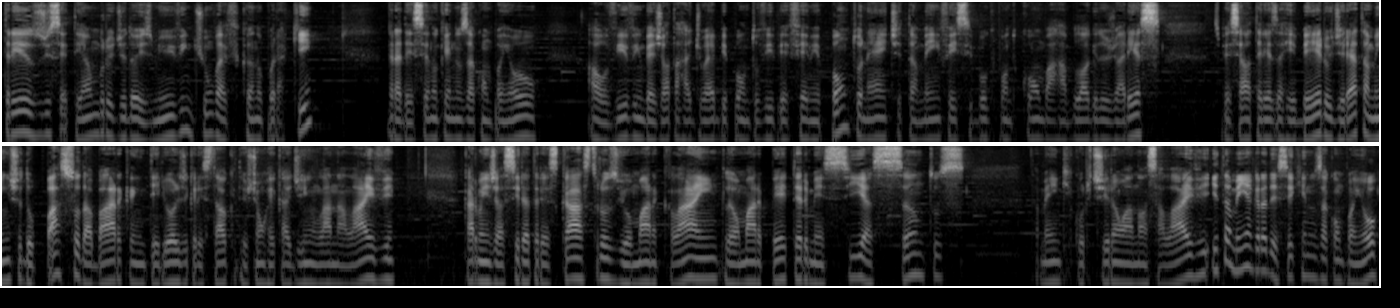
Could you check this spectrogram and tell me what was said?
3 de setembro de 2021, vai ficando por aqui. Agradecendo quem nos acompanhou ao vivo em bjradioweb.vipfm.net, também em facebook.com.br blog do Juarez. Especial a Tereza Ribeiro, diretamente do Passo da Barca, interior de Cristal, que deixou um recadinho lá na live. Carmen Jacira Três Castros, Vilmar Klein, Cleomar Peter, Messias Santos, também que curtiram a nossa live. E também agradecer quem nos acompanhou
